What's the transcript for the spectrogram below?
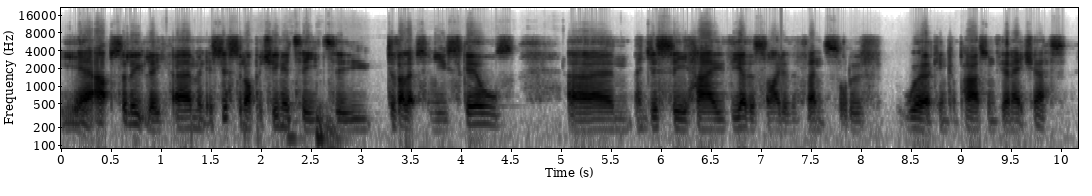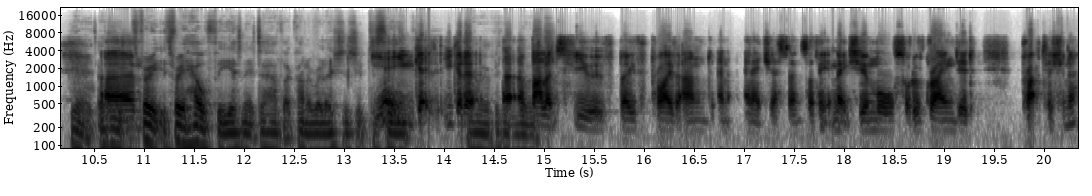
Yeah, absolutely. Um, and it's just an opportunity to develop some new skills um, and just see how the other side of the fence sort of work in comparison to the NHS. Yeah, think it's Um, very it's very healthy, isn't it, to have that kind of relationship? To Yeah, you get you get a, a balanced view of both private and, and NHS sense. I think it makes you a more sort of grounded practitioner.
